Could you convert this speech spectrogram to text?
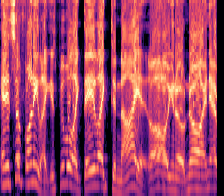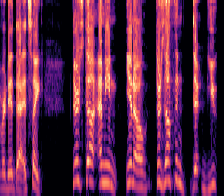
And it's so funny, like, it's people like they like deny it. Oh, you know, no, I never did that. It's like there's no, I mean, you know, there's nothing that you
